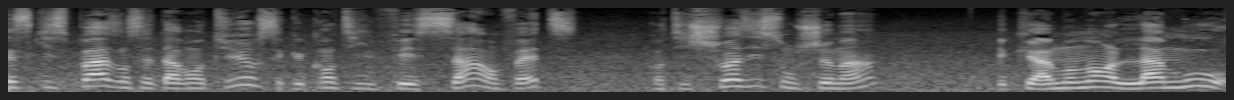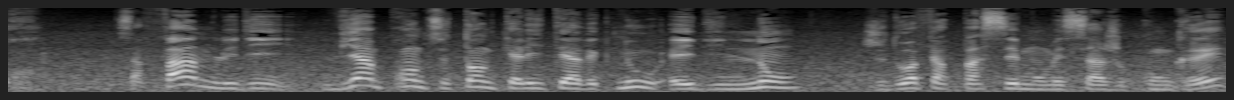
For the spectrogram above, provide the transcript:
qu'est-ce qui se passe dans cette aventure C'est que quand il fait ça, en fait, quand il choisit son chemin, et qu'à un moment, l'amour, sa femme lui dit Viens prendre ce temps de qualité avec nous, et il dit Non, je dois faire passer mon message au congrès.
